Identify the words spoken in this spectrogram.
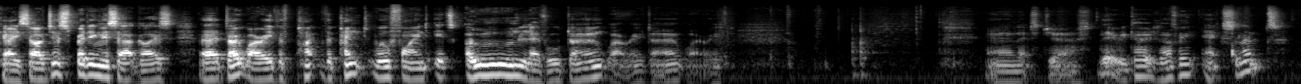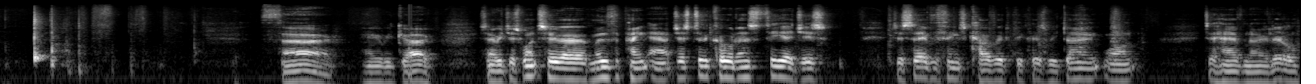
okay, so I'm just spreading this out, guys. Uh, don't worry, the, the paint will find its own level. Don't worry, don't worry. And let's just, there we go, lovely, excellent. So, here we go. So we just want to uh, move the paint out just to the corners, to the edges, just so everything's covered because we don't want to have no little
